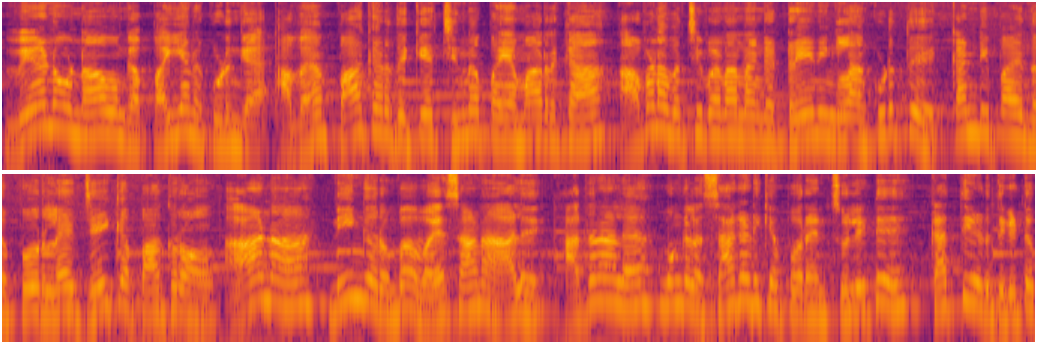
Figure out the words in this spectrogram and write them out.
வேணும்னா உங்க பையனை கொடுங்க. அவன் பாக்குறதுக்கே சின்ன பையன் மாதிரி இருக்கான். அவனை வச்சு வேணா நாங்க ட்ரைனிங்லாம் கொடுத்து கண்டிப்பா இந்த போர்ல ஜெயிக்க பாக்குறோம். ஆனா நீங்க ரொம்ப வயசான ஆளு. அதனால உங்களை சாகடிக்க போறேன்னு சொல்லிட்டு கத்தி எடுத்துக்கிட்டு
